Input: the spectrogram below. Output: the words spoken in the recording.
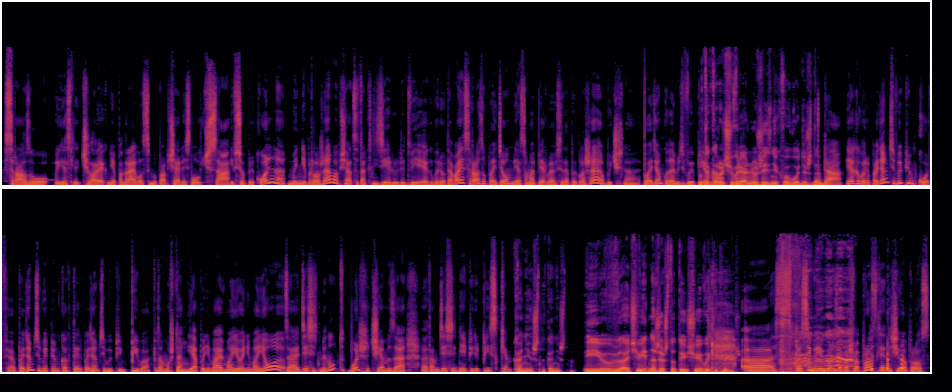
сразу, если человек мне понравился, мы пообщались полчаса, и все прикольно, мы не продолжаем общаться так неделю или две. Я говорю, давай сразу пойдем, я сама первая всегда приглашаю обычно, пойдем куда-нибудь выпьем. Ну, ты, короче, в реальную жизнь их выводишь, да? Да. Я говорю, пойдемте выпьем кофе, пойдемте выпьем коктейль, пойдемте выпьем пиво. Потому что Мгм. я понимаю, мое не мое за 10 минут больше, чем за э, там 10 дней переписки. Конечно, конечно. И э, очевидно же, что ты еще и выпить любишь. А, спасибо, Егор, за ваш вопрос. Следующий вопрос.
